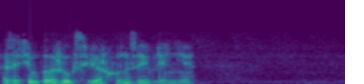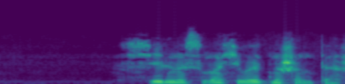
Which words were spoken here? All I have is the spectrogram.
а затем положил сверху на заявление. «Сильно смахивает на шантаж».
